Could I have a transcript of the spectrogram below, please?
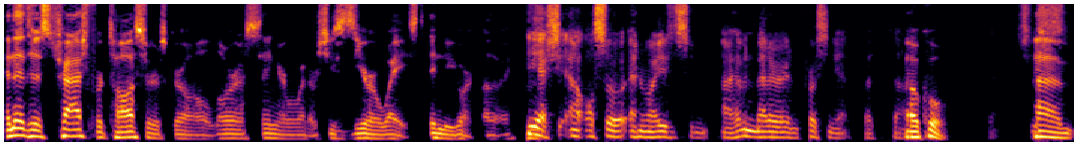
and then there's Trash for Tossers girl, Lauren Singer, or whatever. She's zero waste in New York, by the way. Yeah, she uh, also NYU. I haven't met her in person yet, but um, oh, cool. Yeah, she's um,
